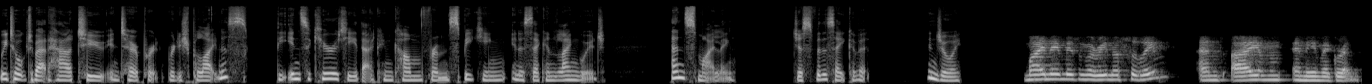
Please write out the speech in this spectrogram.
We talked about how to interpret British politeness, the insecurity that can come from speaking in a second language, and smiling, just for the sake of it. Enjoy. My name is Marina Salim and I am an immigrant.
